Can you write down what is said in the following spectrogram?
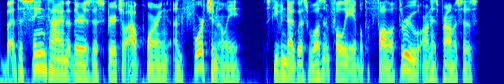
But at the same time that there is this spiritual outpouring, unfortunately, Stephen Douglas wasn't fully able to follow through on his promises,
